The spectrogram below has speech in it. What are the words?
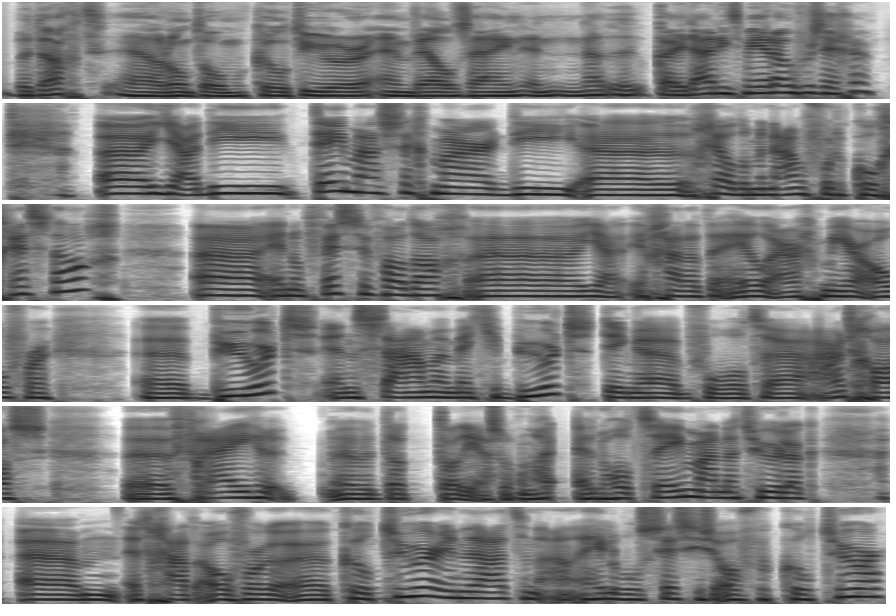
bedacht rondom cultuur en welzijn. En, nou, kan je daar iets meer over zeggen? Ja, die thema's, zeg maar, die gelden met name voor de congresdag. En op festivaldag ja, gaat het heel erg meer over eh, buurt. En samen met je buurt. Dingen, bijvoorbeeld eh, aardgas, eh, vrij. dat, dat ja, zo'n een hot thema natuurlijk. Ehm, het gaat over cultuur, inderdaad. Een, heleboel sessies over cultuur.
